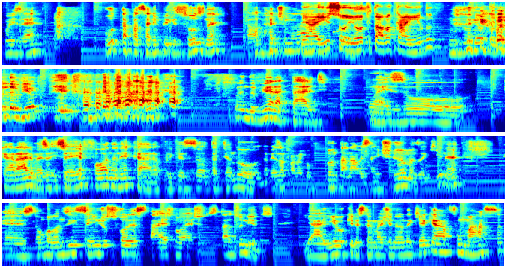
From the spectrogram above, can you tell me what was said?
Pois é. Puta, passarinho preguiçoso, né? Ela bate uma. E aí sonhou que tava caindo. Não deu tempo. Quando viu. Quando viu era tarde. É. Mas o. Caralho, mas isso aí é foda, né, cara? Porque tá tendo, da mesma forma que o Pantanal está em chamas aqui, né? É, estão rolando incêndios florestais no oeste dos Estados Unidos. E aí o que eles estão imaginando aqui é que a fumaça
